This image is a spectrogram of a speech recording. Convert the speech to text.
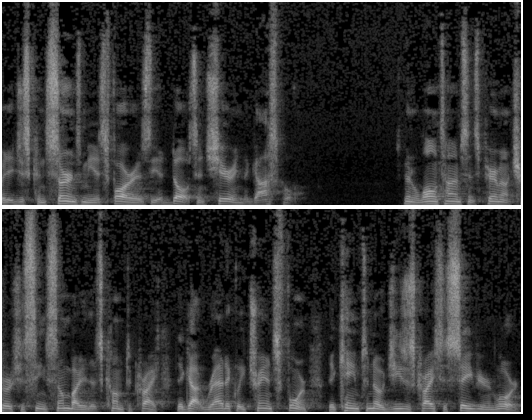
But it just concerns me as far as the adults and sharing the gospel. It's been a long time since Paramount Church has seen somebody that's come to Christ, that got radically transformed, that came to know Jesus Christ as Savior and Lord.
